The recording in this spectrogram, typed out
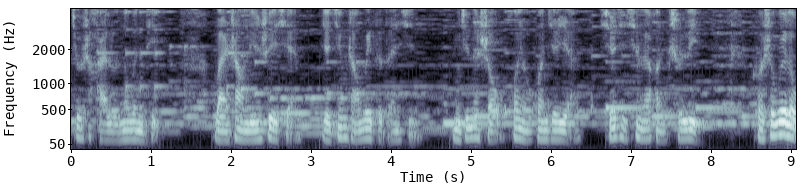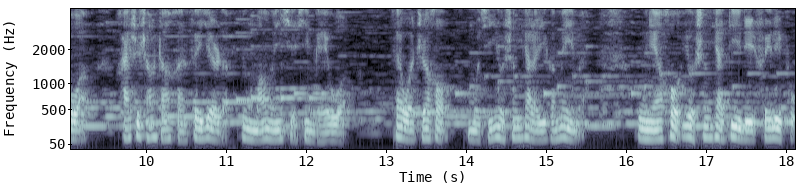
就是海伦的问题。晚上临睡前，也经常为此担心。母亲的手患有关节炎，写起信来很吃力，可是为了我。还是常常很费劲儿的用盲文写信给我。在我之后，母亲又生下了一个妹妹，五年后又生下弟弟菲利普。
